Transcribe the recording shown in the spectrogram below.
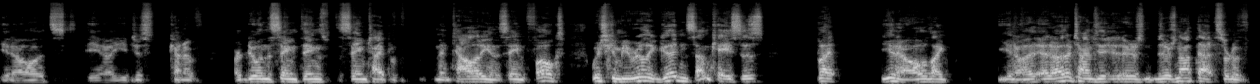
You know, it's you know you just kind of are doing the same things with the same type of mentality and the same folks, which can be really good in some cases, but you know, like you know, at other times there's there's not that sort of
